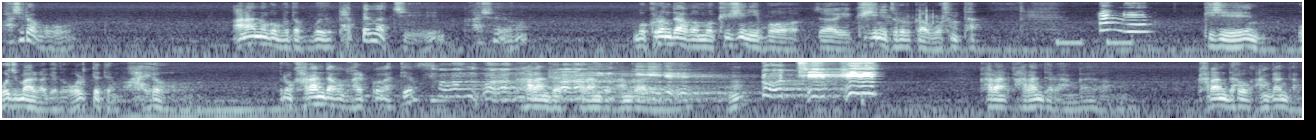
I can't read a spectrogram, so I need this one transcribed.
하시라고 안 하는 것보다 뭐 100배 낫지 하셔요 뭐 그런다고 뭐 귀신이 뭐 저기 귀신이 들어올까 그런다 귀신 오지 말라고 해도 올 때 되면 와요. 그럼 가란다고 갈 것 같아요? 가란 데로 가란 데로 안 가요. 응? 가란, 가란 데로 안 가요. 가란다고 안 간다고.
